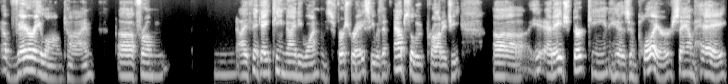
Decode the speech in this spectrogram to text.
a very long time uh, from I think 1891, his first race. He was an absolute prodigy. Uh, at age 13, his employer, Sam Hay,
